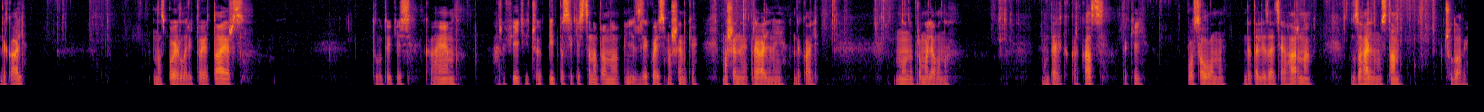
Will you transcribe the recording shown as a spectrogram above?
декаль. На спойлері Toy Tires. Тут якийсь КМ, графіті, чи підпис якийсь, це, напевно, з якоїсь машинки. Машини реальної декаль. Ну, не промальована. Моделька каркас такий. По салону деталізація гарна. В загальному стан чудовий.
